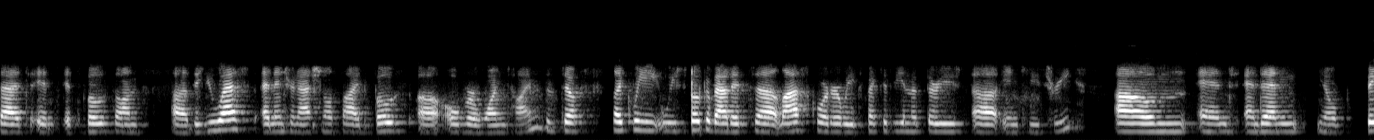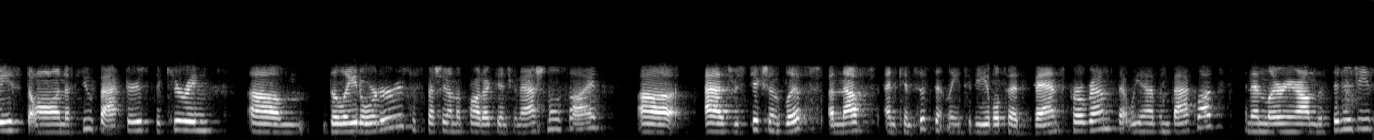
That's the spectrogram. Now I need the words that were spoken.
that it's it's both on the U.S. and international side, both over 1x. Like we we spoke about it uh, last quarter, we expect to be in the 30s uh, in Q3. Um, and and then, you know, based on a few factors, securing um, delayed orders, especially on the product international side, uh, as restrictions lift enough and consistently to be able to advance programs that we have in backlog, and then layering on the synergies,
